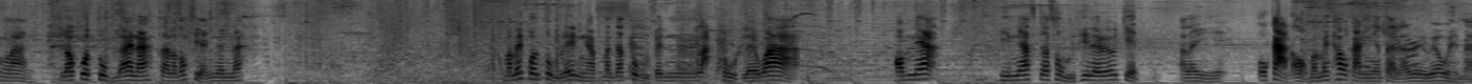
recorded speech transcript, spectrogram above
ข้างล่าง เรากดสุ่มได้นะ แต่เราต้องเสียเงินนะ มันไม่พ้นสุ่มเล่นครับ มันจะสุ่มเป็นหลักสูตรเลยว่าออมเนี้ยทีมเนี้ยจะสุ่มที่เลเวลเจ็ดอะไรอย่างงี้โอกาสออกมันไม่เท่ากันไงแต่ละเลเวลเห็นไหม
